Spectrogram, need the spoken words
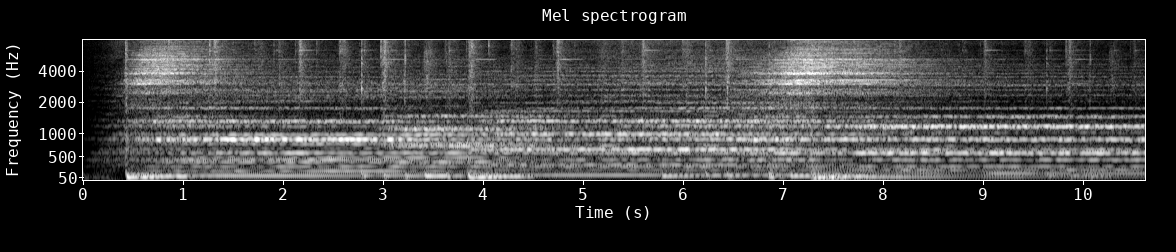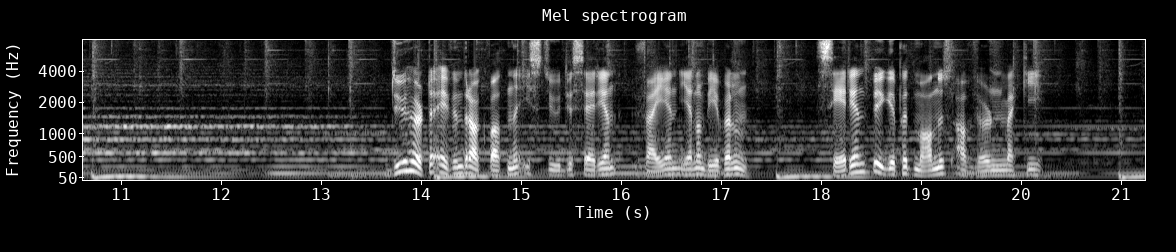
Du hørte Øyvind Brakvatne i studieserien Veien gjennom Bibelen. Serien bygger på et manus av Vern McGee.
